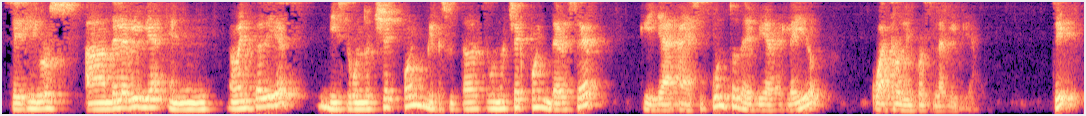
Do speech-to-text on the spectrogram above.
seis libros ah, de la Biblia en 90 días, mi segundo checkpoint, mi resultado del segundo checkpoint debe ser que ya a ese punto debí haber leído cuatro libros de la Biblia. ¿Sí?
